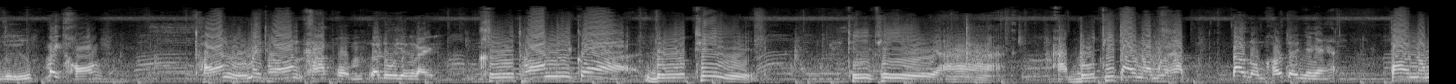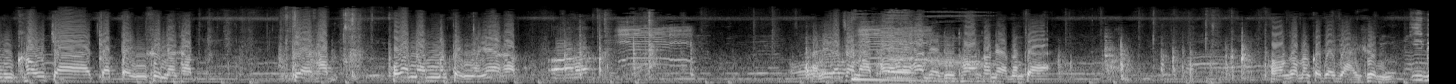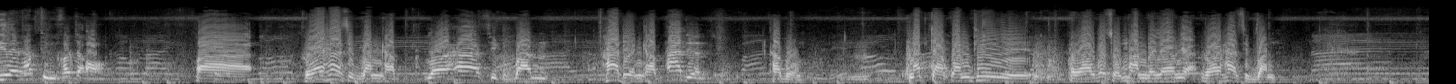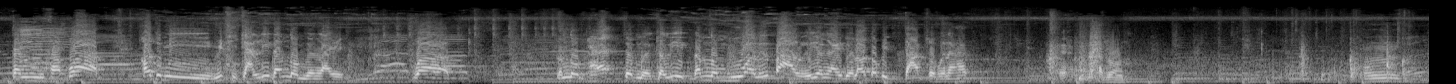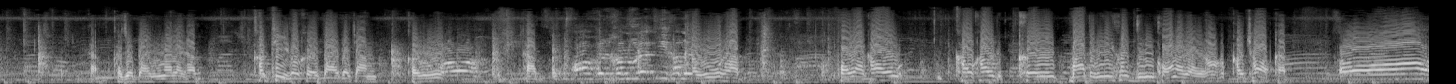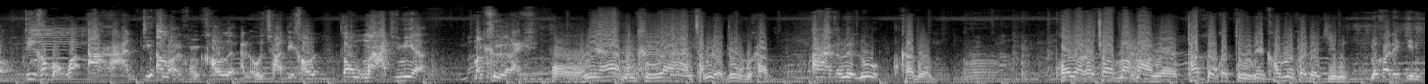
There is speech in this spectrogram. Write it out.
หรือไม่ท้อง ท้องหรือไม่ท้อง ครับผมเราดูยังไง คือท้องนี่ก็ดูที่ที่ที่อ่าอ่าดูที่เต้านมครับ เต้านมเขาจะยังไงฮะเต้านมเขาจะจะเปล่งขึ้นนะครับเนี่ยครับ เพราะว่านมมันเปล่งอย่างเงี้ยครับ อ๋อฮะอันนี้ลักษณะท้องเขาเนี่ยดูท้องเขาเนี่ยมันจะท้องก็มันก็จะใหญ่ขึ้นกี่เดือนครับถึงเขาจะออก อ่าร้อยห้าสิบวันครับร้อยห้าสิบวันห้าเดือนครับห้าเดือน ครับผมนับจากวันที่เราผสมพันธุ์ไปแล้วเนี่ยร้อยห้าสิบวันกันครับว่าเขาจะมีวิธีการรีดน้ำนมอย่างไร ว่า น้ำนมแพะจะเหมือนกับรีดน้ำนมวัวหรือเปล่าหรือยังไง เดี๋ยวเราต้องไปติดตามชมกันนะครับครับผมอืมครับเขาจะไปตรงนั้นแหละครับเขาที่เขาเคยไปประจำเขารู้อ๋อครับอ๋อเขาเขารู้หน้าที่เขาเลยเขารู้ครับ เพราะว่าเขาเขาเขาเคยมาตรงนี้เขาดึงของอร่อยเขาเขาชอบครับ อ๋อที่เขาบอกว่าอาหารที่อร่อยของเขาเลยอันโอชาที่เขาต้องมาที่เนี่ย มันคืออะไรโอ้นี่ฮะมันคืออาหารสำเร็จรูปครับ อาหารสำเร็จรูปครับผมเพราะว่าเขาชอบมากๆเลย ถ้าปกติเนี่ยเขาไม่ค่อยได้กิน ไม่ค่อยได้กิน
